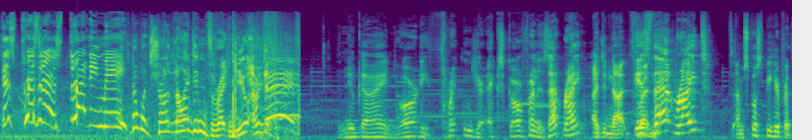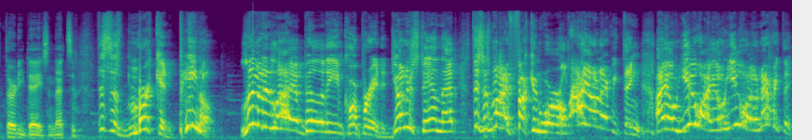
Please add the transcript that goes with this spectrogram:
This prisoner is threatening me! No, wait, Charlotte. No, I didn't threaten you. I, was just... The new guy, and you already threatened your ex-girlfriend. Is that right? I did not threaten. Is that right? I'm supposed to be here for 30 days, and that's it. This is Merkin Penal. Limited Liability Incorporated. You understand that? This is my fucking world. I own everything. I own you. I own you. I own everything.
